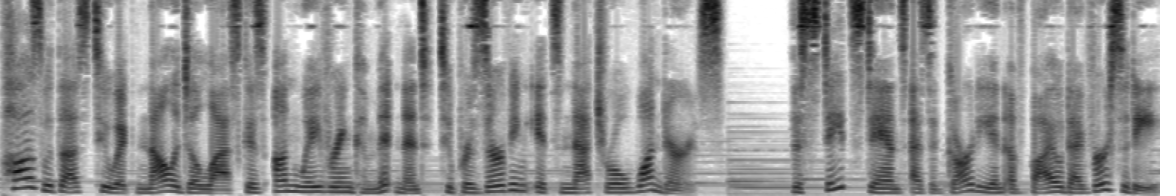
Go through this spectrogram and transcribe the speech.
Pause with us to acknowledge Alaska's unwavering commitment to preserving its natural wonders. The state stands as a guardian of biodiversity,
